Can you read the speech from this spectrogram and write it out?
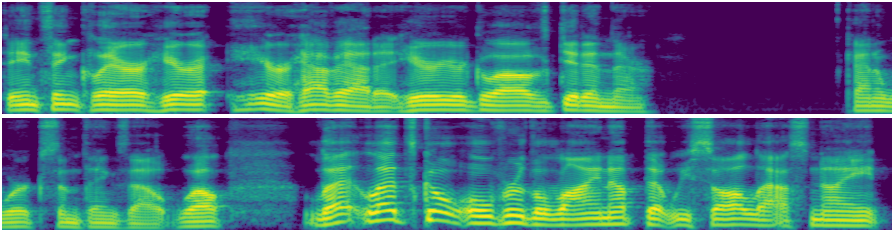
Dayne St. Clair, here, here, have at it. Here are your gloves. Get in there. Kind of work some things out. Well, let let's go over the lineup that we saw last night.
